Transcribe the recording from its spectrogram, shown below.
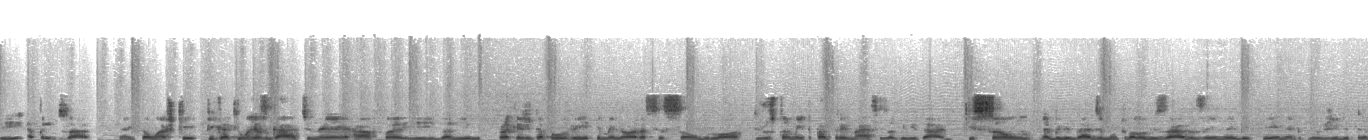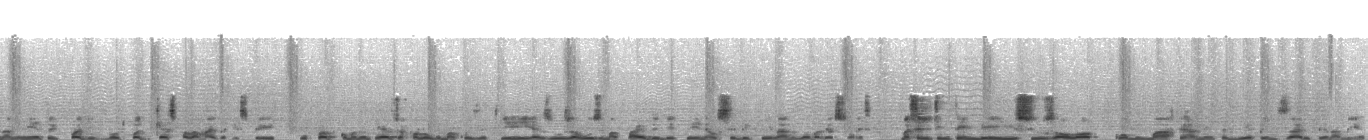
de aprendizado. Né? Então, acho que fica aqui um resgate, né, Rafa e Danilo, para que a gente aproveite melhor a sessão do Loft, justamente para treinar essas habilidades, que são habilidades muito valorizadas aí no EBT, né, metodologia de treinamento, a gente pode, no outro podcast, falar mais mais a respeito. O próprio comandante Ed já falou alguma coisa aqui, a já usa uma parte do EBT, né, o CBT lá nas avaliações. Mas se a gente entender isso e usar o LOC como uma ferramenta de aprendizado e treinamento,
